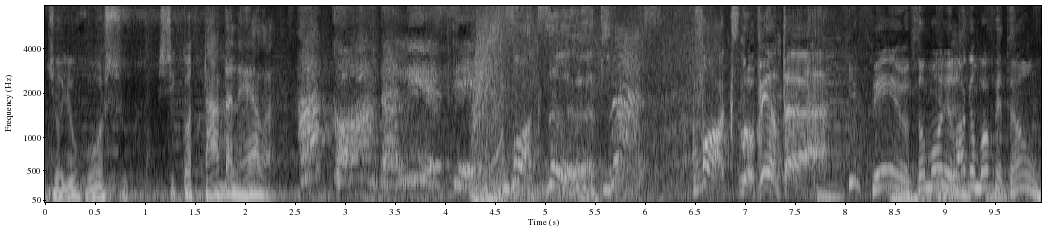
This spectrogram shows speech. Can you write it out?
de olho roxo, chicotada nela. Acorda, Alice. Vox Up. Vox. Vox 90. Que feio, tomou-lhe logo um bofetão.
